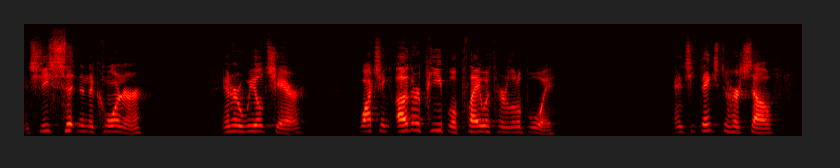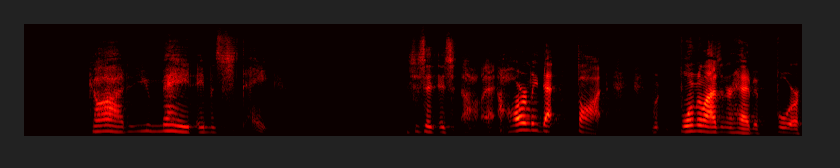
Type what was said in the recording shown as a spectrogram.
And she's sitting in the corner in her wheelchair watching other people play with her little boy. And she thinks to herself, God, you made a mistake. And she said, it's uh, hardly that thought formalized in her head before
